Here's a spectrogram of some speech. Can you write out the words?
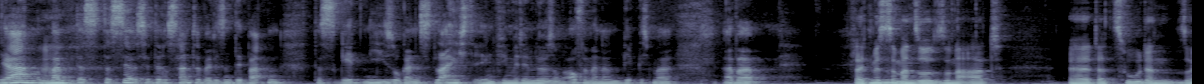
ja man, das, das ist ja das Interessante bei diesen Debatten. Das geht nie so ganz leicht irgendwie mit den Lösungen auf, wenn man dann wirklich mal. Aber Vielleicht müsste man so, so eine Art äh, dazu dann so,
